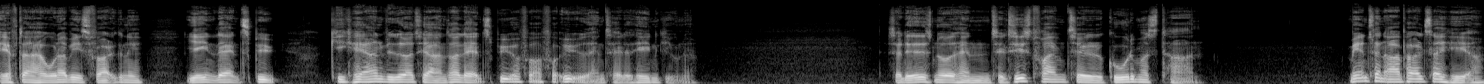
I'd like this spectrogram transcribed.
Efter at have undervist folkene i en landsby, gik herren videre til andre landsbyer for at forøge antallet hengivne. Således nåede han til sidst frem til Gudemastan. Mens han opholdt sig her,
